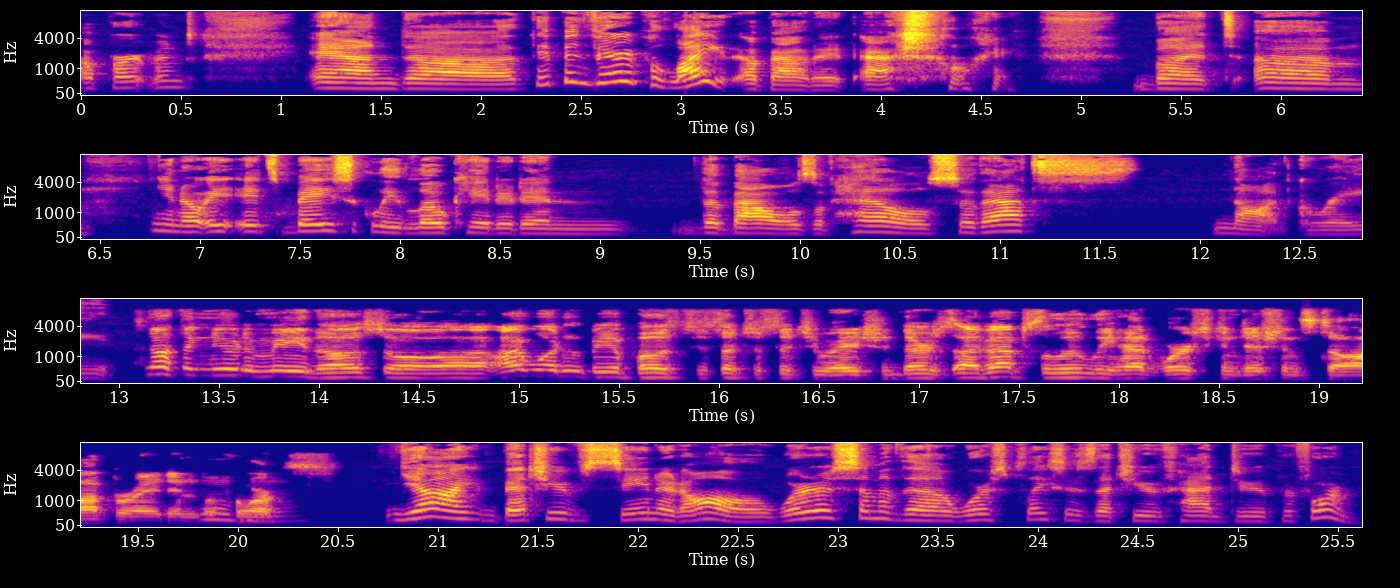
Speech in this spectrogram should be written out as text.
apartment, and uh, they've been very polite about it, actually. But, um, you know, it, it's basically located in the bowels of hell, so that's not great. It's nothing new to me though, so uh, I wouldn't be opposed to such a situation. There's I've absolutely had worse conditions to operate in before. Mhm. Yeah, I bet you've seen it all. Where are some of the worst places that you've had to perform?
